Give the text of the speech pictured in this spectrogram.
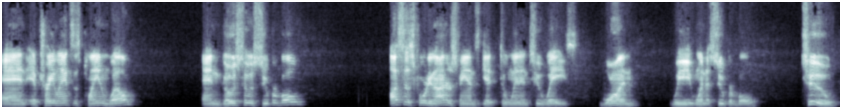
And if Trey Lance is playing well and goes to a Super Bowl, us as 49ers fans get to win in two ways. One, we win a Super Bowl. Two,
